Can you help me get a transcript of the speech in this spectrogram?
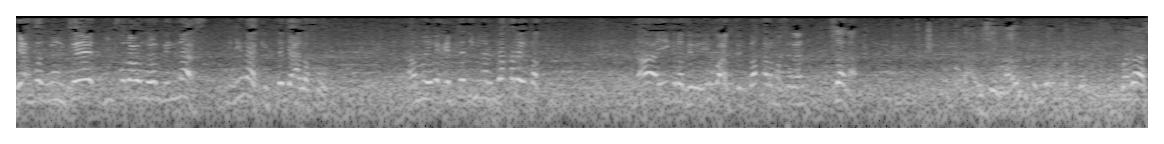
يحفظ من فين؟ من قل بالناس من هناك يبتدي على فوق. أما يروح يبتدي من البقرة يبطل. آه يقرأ في يقعد في البقرة مثلا سنة. بلاش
